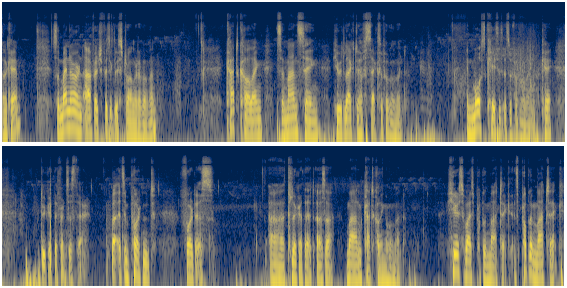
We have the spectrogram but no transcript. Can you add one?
Okay? So men are on average physically stronger than women. Catcalling is a man saying he would like to have sex with a woman. In most cases, it's with a woman, okay? Do get differences there. But it's important for this uh, to look at it as a man catcalling a woman. Here's why it's problematic it's problematic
